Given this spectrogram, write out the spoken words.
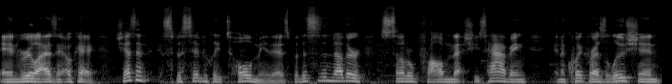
and realizing, okay, she hasn't specifically told me this, but this is another subtle problem that she's having and a quick resolution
